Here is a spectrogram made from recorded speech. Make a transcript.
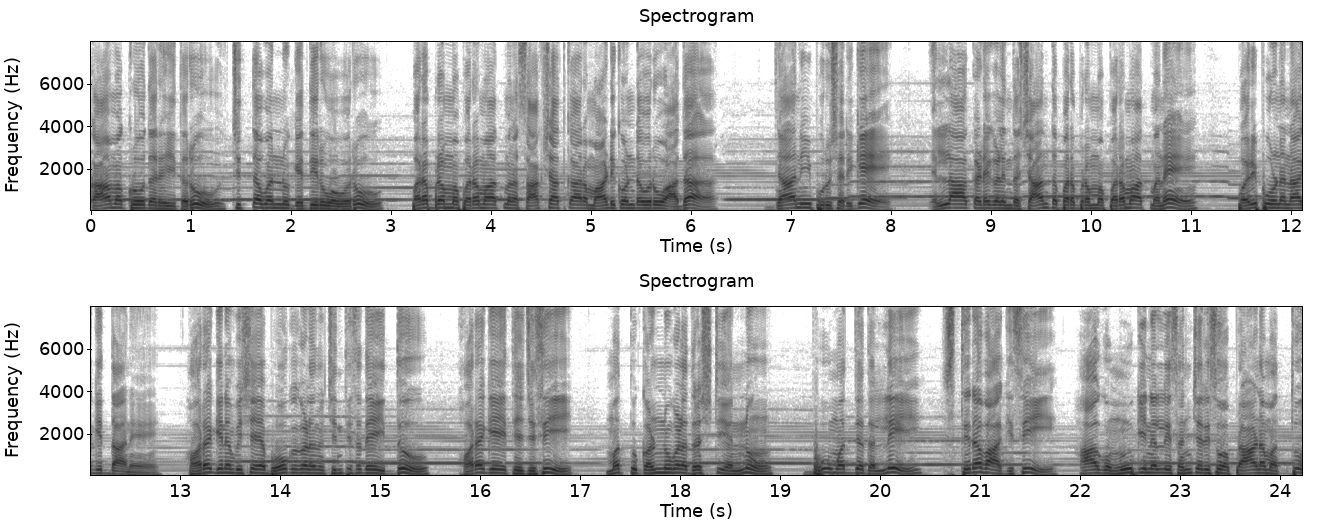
ಕಾಮಕ್ರೋಧರಹಿತರು ಚಿತ್ತವನ್ನು ಗೆದ್ದಿರುವವರು, ಪರಬ್ರಹ್ಮ ಪರಮಾತ್ಮನ ಸಾಕ್ಷಾತ್ಕಾರ ಮಾಡಿಕೊಂಡವರೂ ಆದ ಜ್ಞಾನಿ ಪುರುಷರಿಗೆ ಎಲ್ಲ ಕಡೆಗಳಿಂದ ಶಾಂತ ಪರಬ್ರಹ್ಮ ಪರಮಾತ್ಮನೇ ಪರಿಪೂರ್ಣನಾಗಿದ್ದಾನೆ. ಹೊರಗಿನ ವಿಷಯ ಭೋಗಗಳನ್ನು ಚಿಂತಿಸದೇ ಇದ್ದು ಹೊರಗೆ ತ್ಯಜಿಸಿ ಮತ್ತು ಕಣ್ಣುಗಳ ದೃಷ್ಟಿಯನ್ನು ಭೂಮಧ್ಯದಲ್ಲಿ ಸ್ಥಿರವಾಗಿಸಿ ಹಾಗೂ ಮೂಗಿನಲ್ಲಿ ಸಂಚರಿಸುವ ಪ್ರಾಣ ಮತ್ತು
